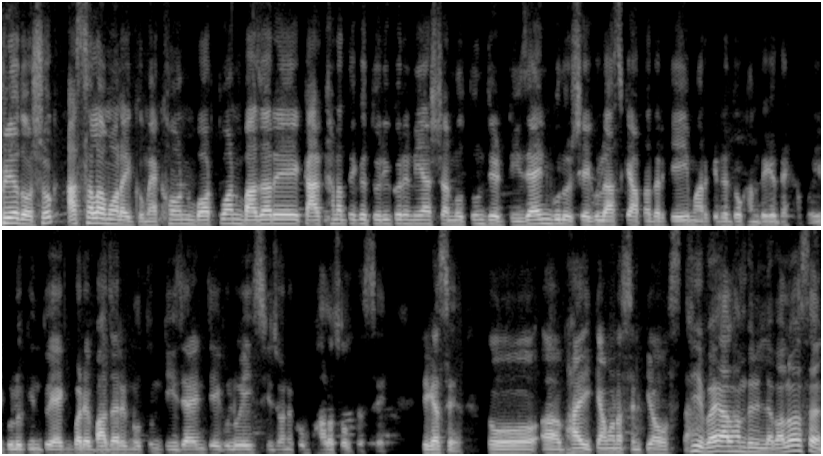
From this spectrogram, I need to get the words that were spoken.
প্রিয় দর্শক আসসালামু আলাইকুম। এখন বর্তমান বাজারে কারখানা থেকে তৈরি করে নিয়ে আসা নতুন যে ডিজাইনগুলো সেগুলো আজকে আপনাদেরকে এই মার্কেটের দোকান থেকে দেখাবো। এগুলো কিন্তু একবারে বাজারে নতুন ডিজাইন যেগুলো এই সিজনে খুব ভালো চলতেছে। ঠিক আছে? তো ভাই কেমন আছেন? কি অবস্থা? জি ভাই আলহামদুলিল্লাহ ভালো আছেন?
